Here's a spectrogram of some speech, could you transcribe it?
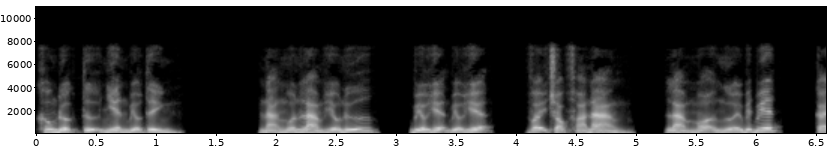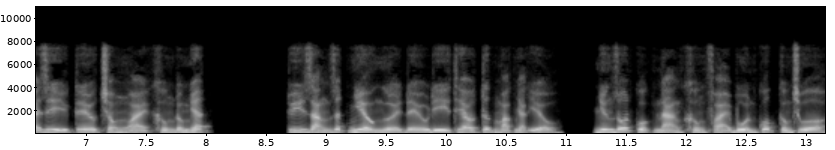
không được tự nhiên biểu tình. Nàng muốn làm hiếu nữ, biểu hiện biểu hiện, vậy chọc phá nàng, làm mọi người biết biết, cái gì kêu trong ngoài không đồng nhất. Tuy rằng rất nhiều người đều đi theo tức mặc nhạc yểu, nhưng rốt cuộc nàng không phải buồn quốc công chúa,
